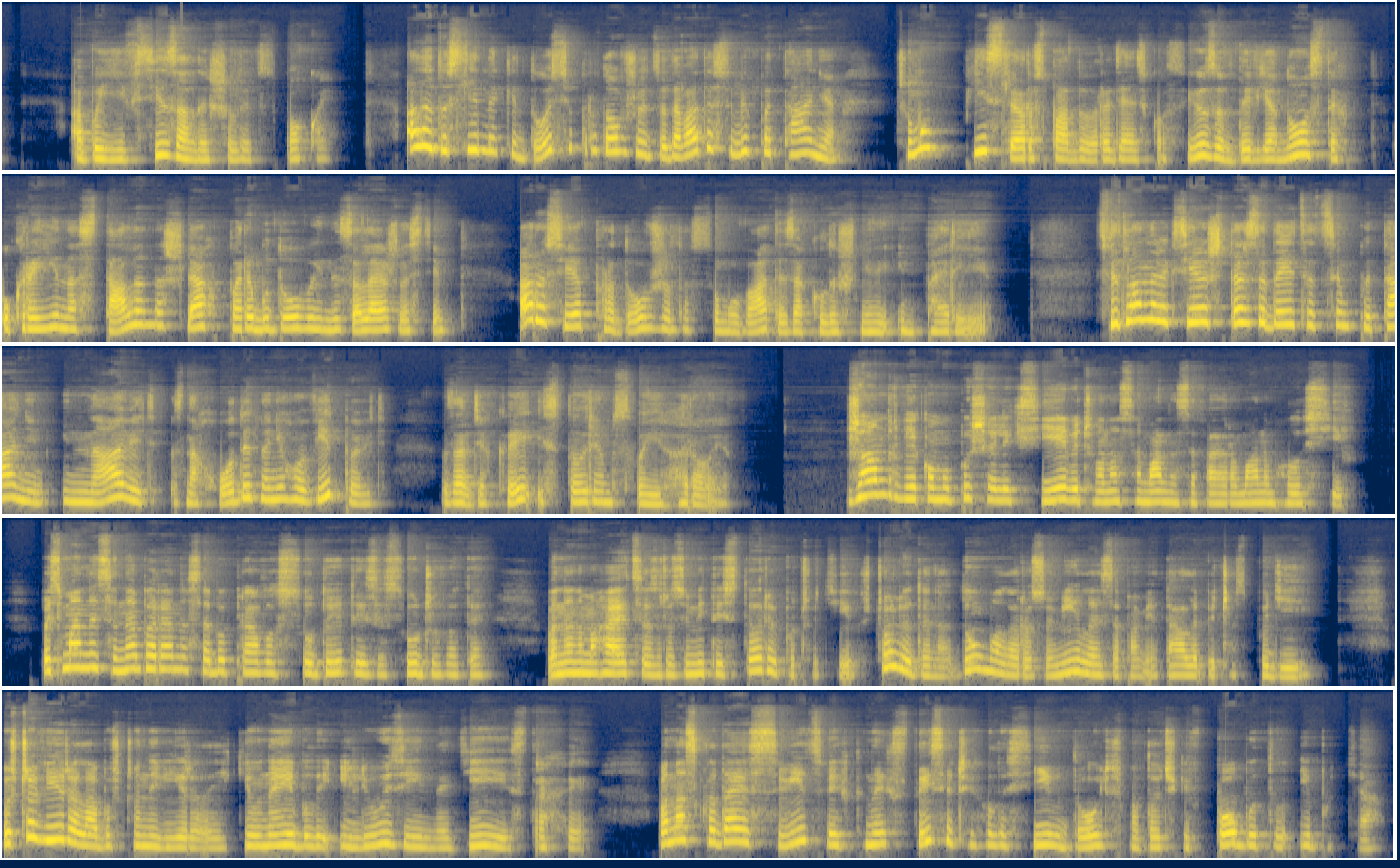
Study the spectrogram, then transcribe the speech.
аби її всі залишили в спокої. Але дослідники досі продовжують задавати собі питання, чому після розпаду Радянського Союзу в 90-х Україна стала на шлях перебудови і незалежності, Росія продовжила сумувати за колишньою імперією. Світлана Олексійович теж задається цим питанням і навіть знаходить на нього відповідь завдяки історіям своїх героїв. Жанр, в якому пише Алексієвич, вона сама називає романом голосів. Письменниця не бере на себе право судити і засуджувати. Вона намагається зрозуміти історію почуттів, що людина думала, розуміла і запам'ятала під час подій, у що вірила або що не вірила, які у неї були ілюзії, надії, страхи. Вона складає світ своїх книг з тисячі голосів, доль, шматочків побуту і буття.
